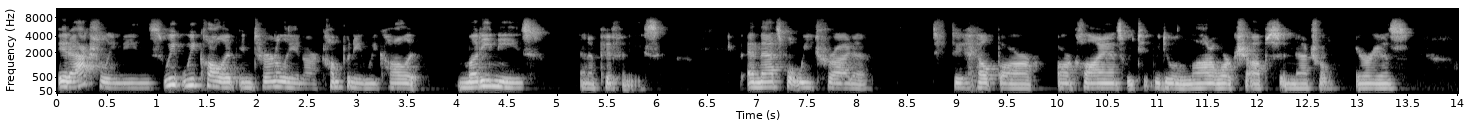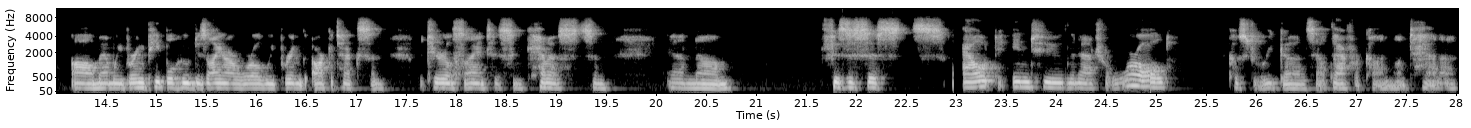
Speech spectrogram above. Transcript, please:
It actually means, we, we call it internally in our company, we call it muddy knees and epiphanies. And that's what we try to, to help our, our clients. We, t- we do a lot of workshops in natural areas. Um, and we bring people who design our world. We bring architects and material scientists and chemists and, and um, physicists out into the natural world, Costa Rica and South Africa and Montana,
